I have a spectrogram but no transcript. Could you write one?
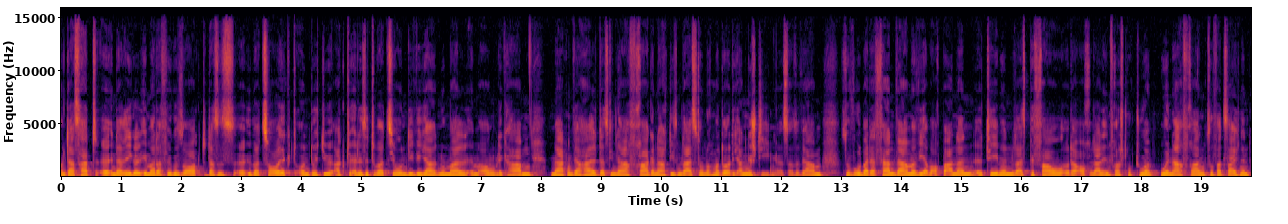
Und das hat äh, in der Regel immer dafür gesorgt, dass es äh, überzeugt. Und durch die aktuelle Situation, die wir ja nun mal im Augenblick haben, merken wir halt, dass die Nachfrage nach diesen Leistungen nochmal deutlich angestiegen ist. Also wir haben sowohl bei der Fernwärme wie aber auch bei anderen äh, Themen, sei es PV oder auch Ladeinfrastruktur, hohe Nachfragen zu verzeichnen.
